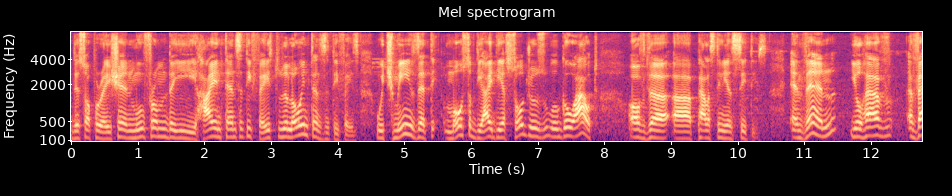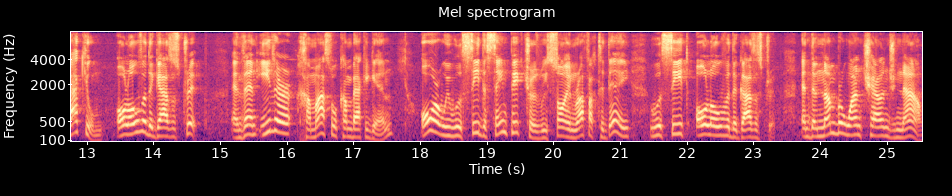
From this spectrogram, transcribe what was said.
this operation and move from the high intensity phase to the low intensity phase, which means that the, most of the IDF soldiers will go out of the uh, Palestinian cities. And then you'll have a vacuum all over the Gaza Strip. And then either Hamas will come back again, or we will see the same pictures we saw in Rafah today, we will see it all over the Gaza Strip. And the number one challenge now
